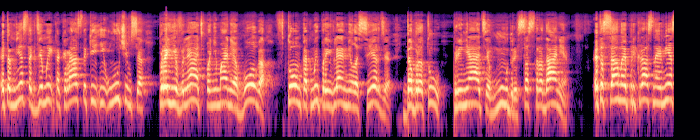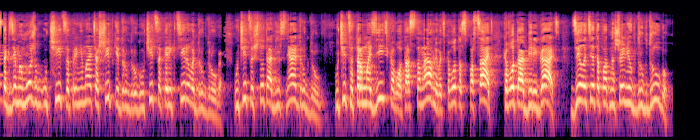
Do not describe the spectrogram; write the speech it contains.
Это место, где мы как раз таки и учимся проявлять понимание Бога в том, как мы проявляем милосердие, доброту, принятие, мудрость, сострадание – это самое прекрасное место, где мы можем учиться принимать ошибки друг друга, учиться корректировать друг друга, учиться что-то объяснять друг другу, учиться тормозить кого-то, останавливать, кого-то спасать, кого-то оберегать, делать это по отношению к друг другу.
